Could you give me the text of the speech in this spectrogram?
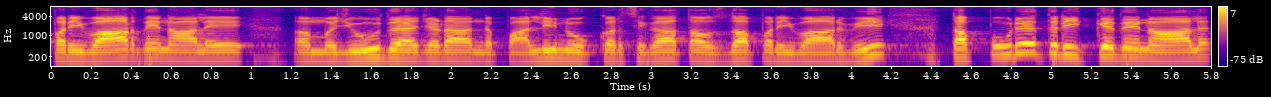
ਪਰਿਵਾਰ ਦੇ ਨਾਲ ਇਹ ਮੌਜੂਦ ਹੈ, ਜਿਹੜਾ ਨੇਪਾਲੀ ਨੌਕਰ ਸੀਗਾ, ਤਾਂ ਉਸ ਦਾ ਪਰਿਵਾਰ ਵੀ ਤਾਂ ਪੂਰੇ ਤਰੀਕੇ ਦੇ ਨਾਲ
